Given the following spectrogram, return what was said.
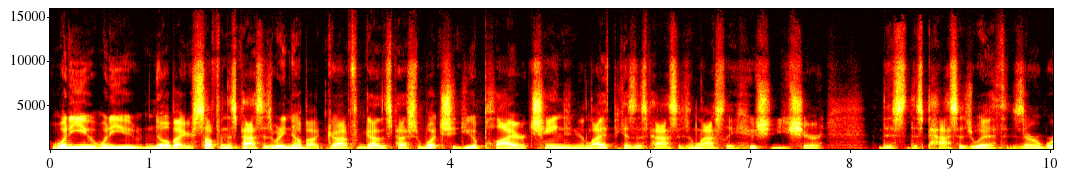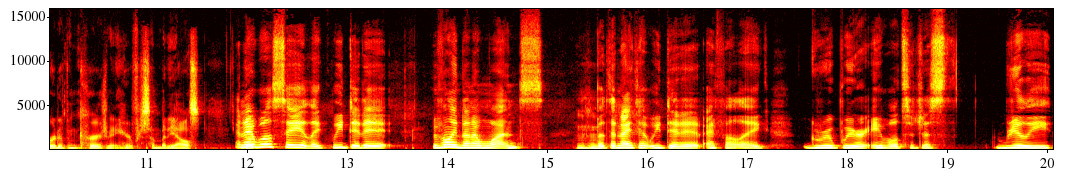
what do you what do you know about yourself from this passage? What do you know about god from god this passage? What should you apply or change in your life because of this passage? And lastly who should you share this this passage with? Is there a word of encouragement here for somebody else? And I will say, like, we did it, we've only done it once, Mm-hmm. but the night that we did it, I felt like group, we were able to just really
